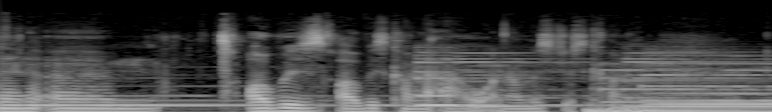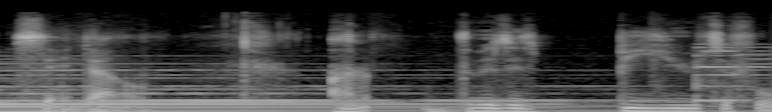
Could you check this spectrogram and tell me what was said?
then um, I was I was kind of out and I was just kind of sitting down. And there was this beautiful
